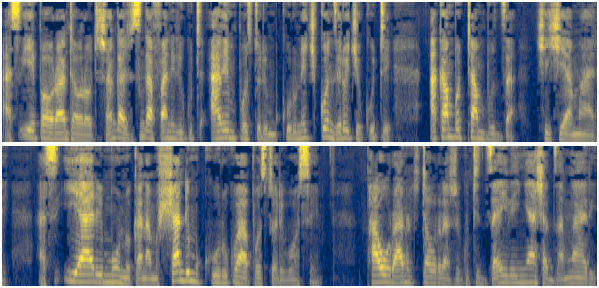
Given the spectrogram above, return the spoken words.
asi iye pauro anotaura kuti zvanga zvisingafaniri kuti ave mupostori mukuru nechikonzero chekuti akambotambudza chechi yamwari asi iye ari munhu kana mushandi mukuru kuvaapostori vose pauro anotitaurira zvekuti dzaive nyasha dzamwari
